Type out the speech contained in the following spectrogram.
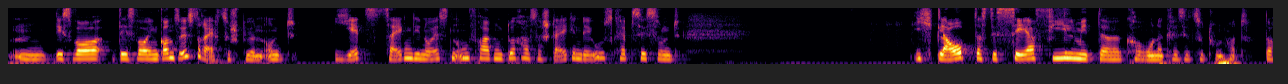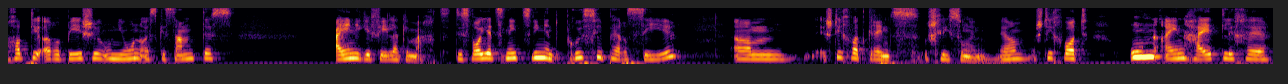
Mm, das war, das war in ganz Österreich zu spüren. Und jetzt zeigen die neuesten Umfragen durchaus eine steigende EU-Skepsis und ich glaube, dass das sehr viel mit der Corona-Krise zu tun hat. Da hat die Europäische Union als Gesamtes einige Fehler gemacht. Das war jetzt nicht zwingend Brüssel per se, ähm, Stichwort Grenzschließungen, ja, Stichwort uneinheitliche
